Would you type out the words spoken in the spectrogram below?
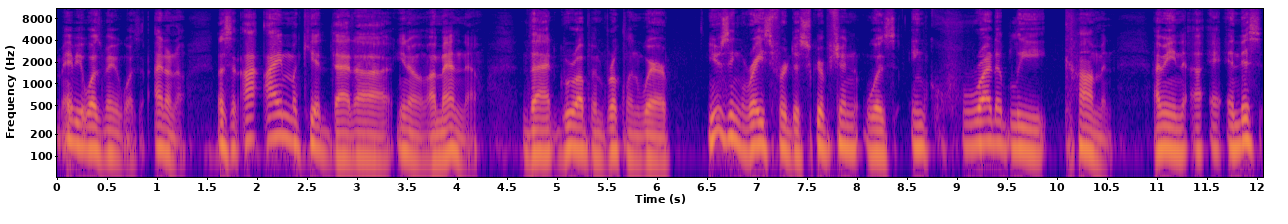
maybe it was, maybe it wasn't. I don't know. Listen, I, I'm a kid that, uh, you know, a man now, that grew up in Brooklyn where using race for description was incredibly common. I mean, uh, and this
